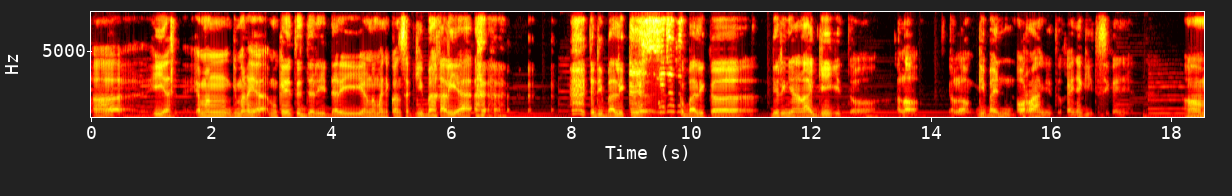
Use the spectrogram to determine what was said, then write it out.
uh, iya emang gimana ya mungkin itu dari dari yang namanya konsep gibah kali ya. Jadi balik ke kembali ke dirinya lagi gitu. Kalau kalau gibain orang gitu kayaknya gitu sih kayaknya. Um,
